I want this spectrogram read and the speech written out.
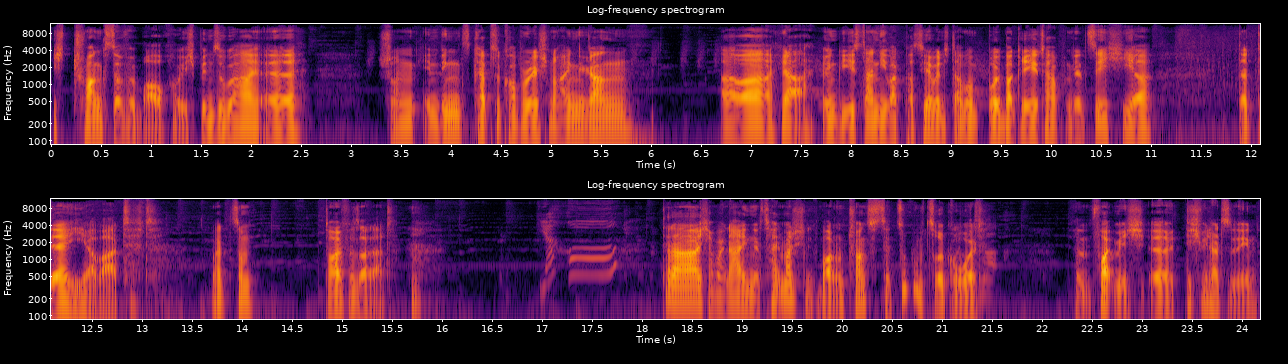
ich trunks dafür brauche ich bin sogar äh, schon in links capsule corporation reingegangen aber ja irgendwie ist da nie was passiert wenn ich da Bulber geredet habe und jetzt sehe ich hier dass der hier wartet was zum Teufel soll das? Tada, ich habe eine eigene Zeitmaschine gebaut und Trunks aus der Zukunft zurückgeholt. Ähm, freut mich, äh, dich wiederzusehen.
